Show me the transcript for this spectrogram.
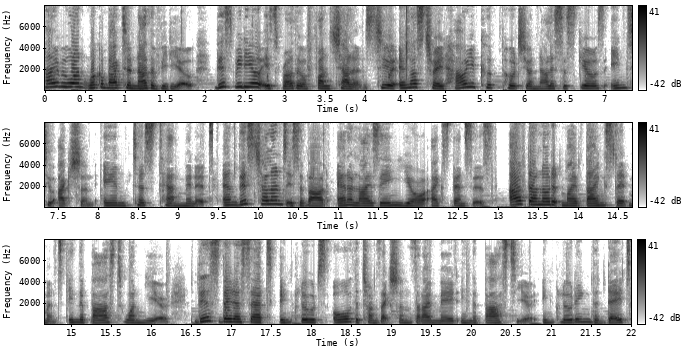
Hi everyone, welcome back to another video. This video is rather a fun challenge to illustrate how you could put your analysis skills into action in just 10 minutes. And this challenge is about analyzing your expenses. I've downloaded my bank statement in the past one year. This dataset includes all the transactions that I made in the past year, including the date,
